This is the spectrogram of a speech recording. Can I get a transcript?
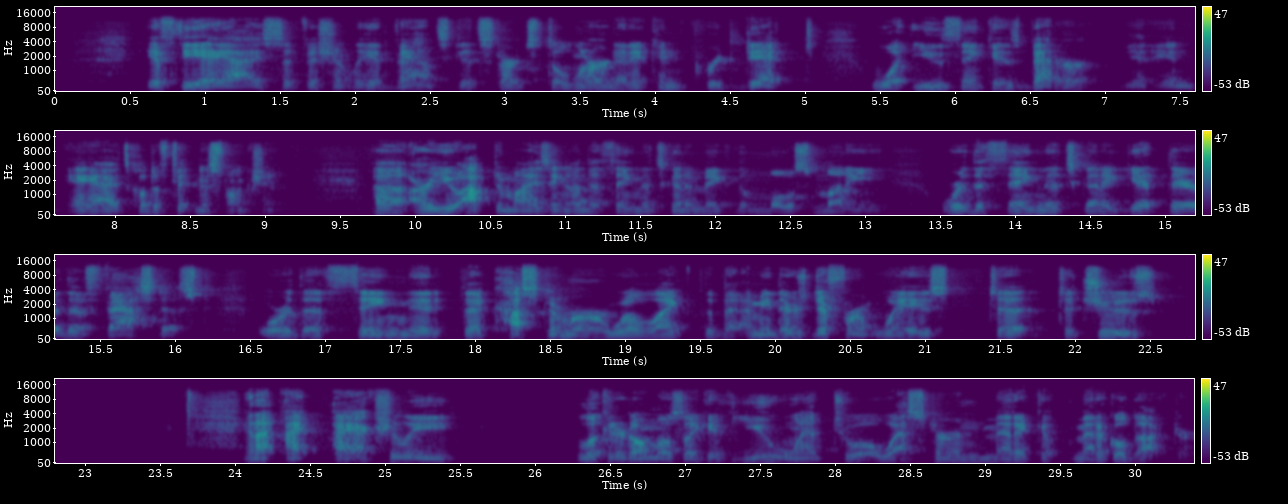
If the AI is sufficiently advanced, it starts to learn and it can predict what you think is better. In AI, it's called a fitness function. Uh, are you optimizing on the thing that's going to make the most money or the thing that's going to get there the fastest or the thing that the customer will like the best? I mean, there's different ways to, to choose. And I, I, I actually look at it almost like if you went to a Western medical, medical doctor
